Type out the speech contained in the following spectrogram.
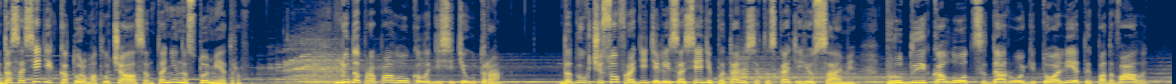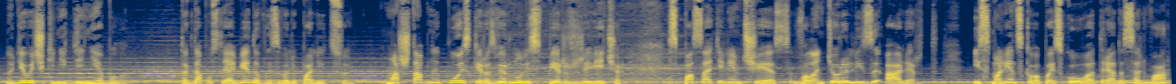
До соседей, к которым отлучалась Антонина, 100 метров. Люда пропала около 10 утра. До двух часов родители и соседи пытались отыскать ее сами. Пруды, колодцы, дороги, туалеты, подвалы. Но девочки нигде не было. Тогда после обеда вызвали полицию. Масштабные поиски развернулись в первый же вечер. Спасатели МЧС, волонтеры Лизы Алерт и Смоленского поискового отряда «Сальвар»,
